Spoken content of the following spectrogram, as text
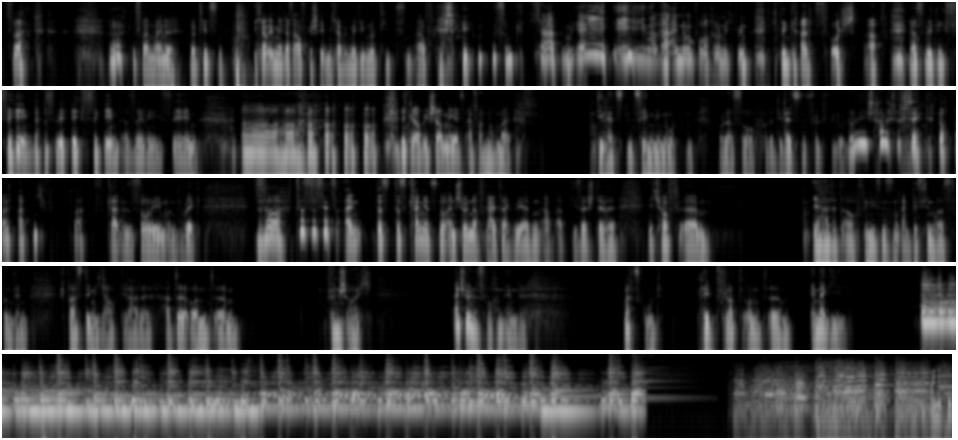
das war das waren meine Notizen. Ich habe mir das aufgeschrieben. Ich habe mir die Notizen aufgeschrieben. Ich habe mir hey, noch eine Woche und ich bin, ich bin gerade so scharf. Das will ich sehen. Das will ich sehen. Das will ich sehen. Oh, ich glaube, ich schaue mir jetzt einfach noch mal die letzten zehn Minuten oder so oder die letzten fünf Minuten. Und ich habe das Ende noch mal an. Ich war gerade so hin und weg. So, das ist jetzt ein, das, das kann jetzt nur ein schöner Freitag werden ab, ab dieser Stelle. Ich hoffe, ähm, ihr hattet auch wenigstens ein bisschen was von dem Spaß, den ich auch gerade hatte und ähm, wünsche euch ein schönes Wochenende. Macht's gut, lebt flott und ähm, Energie.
